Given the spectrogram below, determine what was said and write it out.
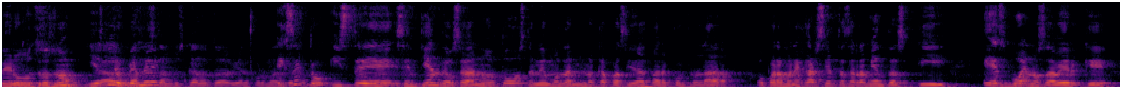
pero otros, no. Y esto depende... Están buscando todavía la forma de hacerlo. Exacto, y se, se entiende, o sea, no todos tenemos la misma capacidad para controlar o para manejar ciertas herramientas y es bueno saber que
